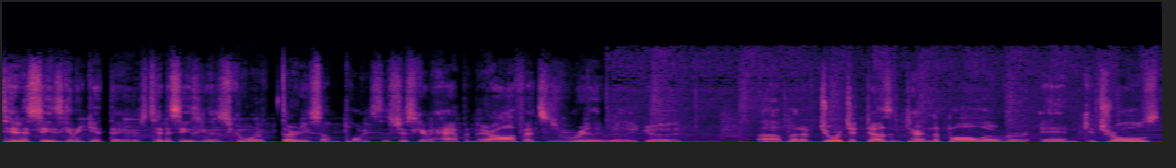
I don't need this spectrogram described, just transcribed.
Tennessee's going to get theirs. Tennessee's going to score 30 something points. That's just going to happen. Their offense is really, really good. Uh, but if Georgia doesn't turn the ball over and controls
